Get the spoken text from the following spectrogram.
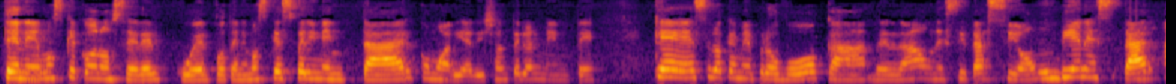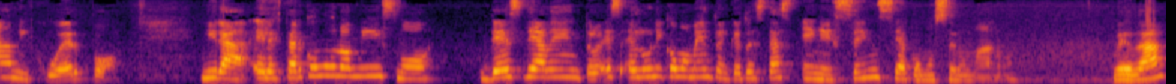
Tenemos que conocer el cuerpo, tenemos que experimentar, como había dicho anteriormente, qué es lo que me provoca, ¿verdad? Una excitación, un bienestar a mi cuerpo. Mira, el estar con uno mismo desde adentro es el único momento en que tú estás en esencia como ser humano, ¿verdad?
